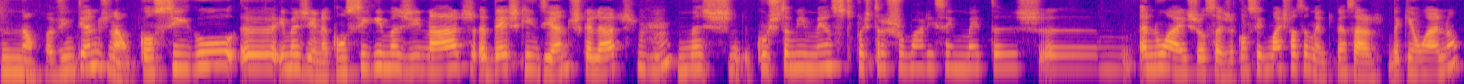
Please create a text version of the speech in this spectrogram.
Não, a 20 anos não. Consigo, eh, imagina, consigo imaginar a 10, 15 anos, se calhar, Uhum. mas custa-me imenso depois transformar isso em metas eh, anuais. Ou seja, consigo mais facilmente pensar daqui a um ano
